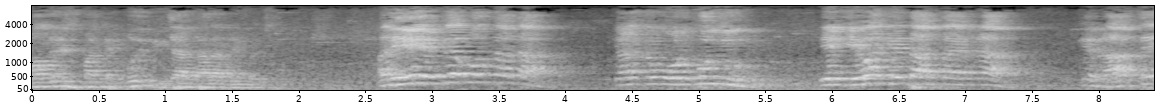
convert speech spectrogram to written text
કોંગ્રેસ માટે કોઈ વિચારધારા નહીં બચી અને એ એટલે બોલતા હતા. કારણ કે હું ઓળખું છું એ એવા કહેતા હતા એમના કે રાતે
